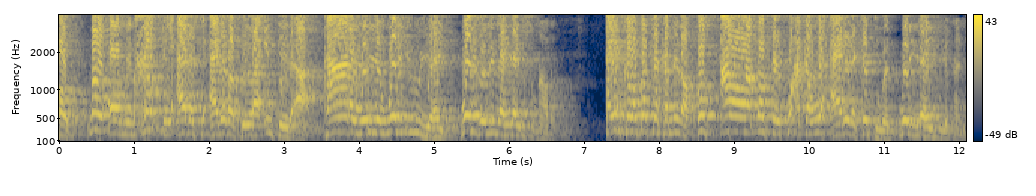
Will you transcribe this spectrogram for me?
nawc nawc oo min kharqi alcaadati caadada bilaa-inteeda ah kaana weliyan weli inuu yahay weligoo lilahi ilahay u sugnaaday. Qayb kaloo dadka ka mid a qof alla qofkay ku arkaan wax caadada ka duwan weli ilaahay u yaqaana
